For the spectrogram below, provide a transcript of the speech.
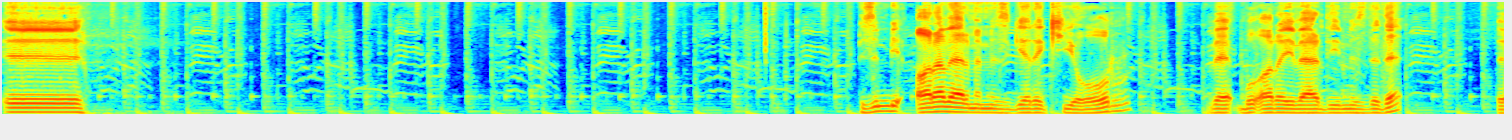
eee bizim bir ara vermemiz gerekiyor ve bu arayı verdiğimizde de eee,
